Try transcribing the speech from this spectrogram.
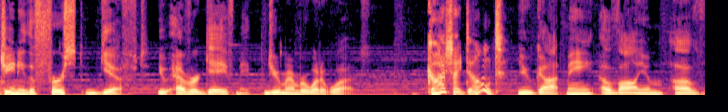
Jeannie, the first gift you ever gave me, do you remember what it was? Gosh, I don't. You got me a volume of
